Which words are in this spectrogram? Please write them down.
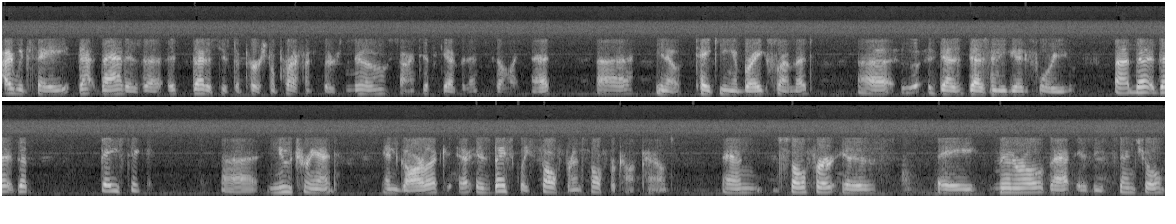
I would say that that is a that is just a personal preference. There's no scientific evidence showing that uh, you know taking a break from it uh, does does any good for you. Uh, the, the the basic uh, nutrient in garlic is basically sulfur and sulfur compounds, and sulfur is a mineral that is essential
